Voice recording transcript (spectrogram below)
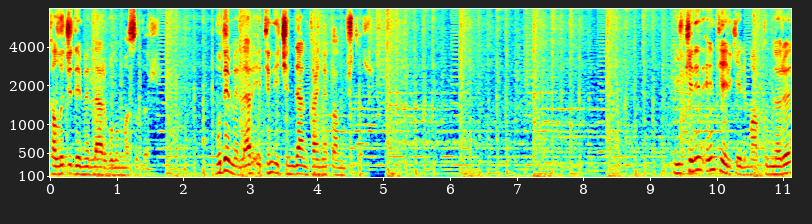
kalıcı demirler bulunmasıdır. Bu demirler etin içinden kaynaklanmıştır. Ülkenin en tehlikeli mahkumları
